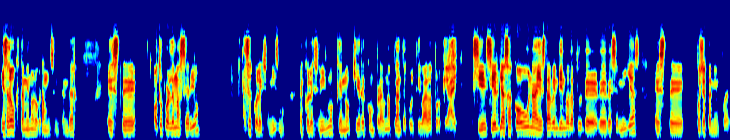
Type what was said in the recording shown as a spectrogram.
Y es algo que también no logramos entender. Este, otro problema serio es el coleccionismo. El coleccionismo que no quiere comprar una planta cultivada porque, ay, si, si él ya sacó una y está vendiendo de, de, de, semillas, este, pues yo también puedo.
